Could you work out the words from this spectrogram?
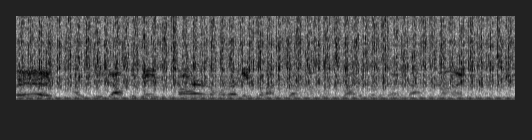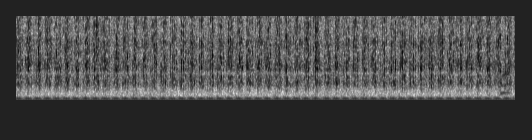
man, actually got me getting tired already, but I'm gonna I'm gonna try to go to bed about nine. if I can. About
